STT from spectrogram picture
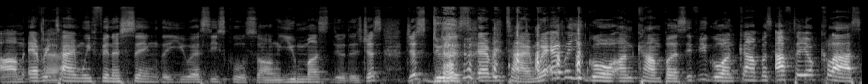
um, every Yeah. time we finish singing the USC school song, you must do this. Just just do this every time. Wherever you go on campus, if you go on campus after your class,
